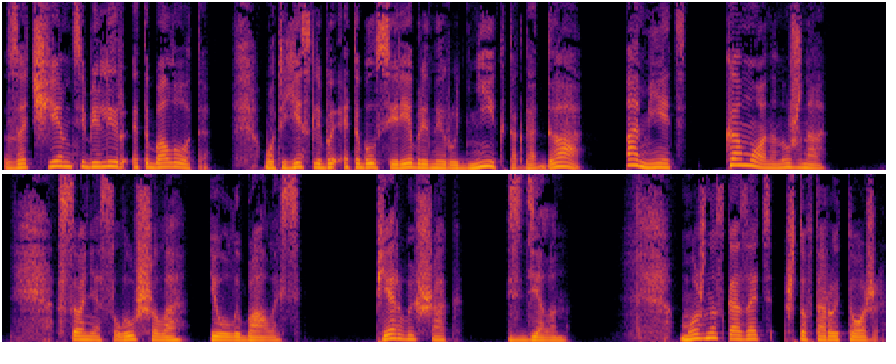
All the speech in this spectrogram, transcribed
зачем тебе, Лир, это болото? Вот если бы это был серебряный рудник, тогда да. А медь? Кому она нужна? Соня слушала и улыбалась. Первый шаг сделан. Можно сказать, что второй тоже.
